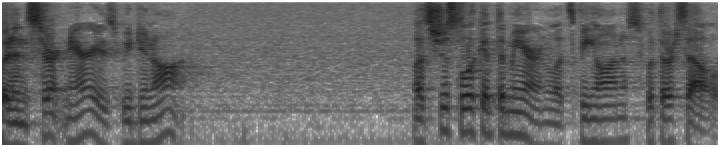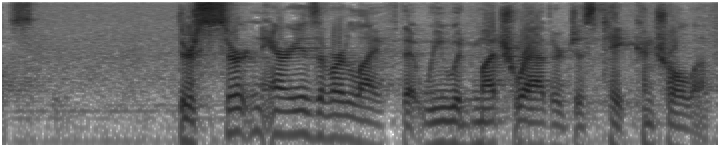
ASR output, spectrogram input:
But in certain areas, we do not. Let's just look at the mirror and let's be honest with ourselves. There's certain areas of our life that we would much rather just take control of.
